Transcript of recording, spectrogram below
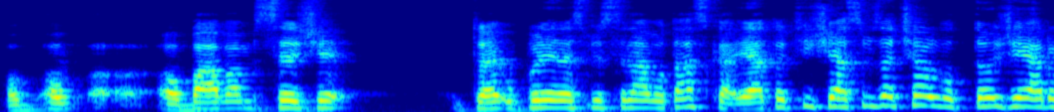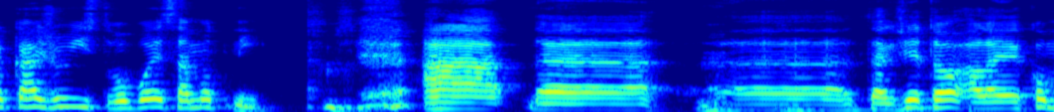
O, o, obávám se, že to je úplně nesmyslná otázka. Já totiž, já jsem začal od toho, že já dokážu jíst oboje samotný. A e, e, takže to, ale jako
